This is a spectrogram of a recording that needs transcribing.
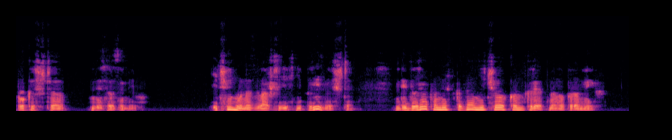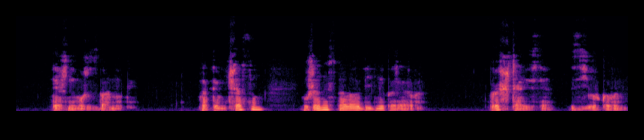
поки що не зрозуміло. І чому, назвавши їхні прізвища, дидуряка не сказав нічого конкретного про них, теж не можу збагнути. А тим часом уже не стала обідня перерва. Прощаюся з Юрковим.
